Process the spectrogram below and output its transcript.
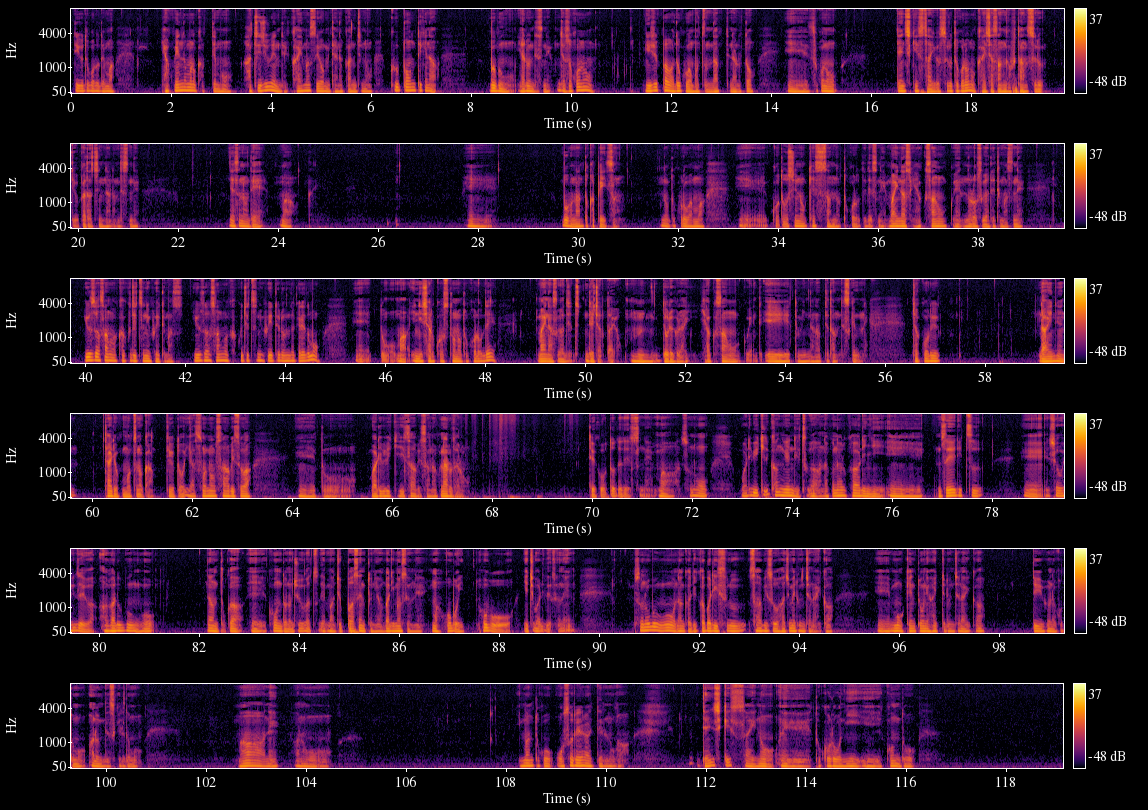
っていうところでまあ100円のもの買っても80円で買えますよみたいな感じのクーポン的な部分をやるんですね。じゃあそこの20%はどこが持つんだってなると、えー、そこの電子決済をするところの会社さんが負担するっていう形になるんですね。ですのでまあえー、某なんとかペイさんのところはまあえー、今年の決算のところでですねマイナス103億円のロスが出てますね。ユーザーさんは確実に増えてます。ユーザーさんは確実に増えてるんだけれどもえー、っとまあイニシャルコストのところでマイナスが出ちゃったよ。うんどれぐらい？103億円ってえーってみんななってたんですけどね。じゃあこれ来年体力持つのかっていうといやそのサービスはえっ、ー、と割引サービスはなくなるだろう。っていうことでですねまあその割引還元率がなくなる代わりに、えー、税率、えー、消費税が上がる分をなんとか、えー、今度の10月で、まあ、10%に上がりますよね。まあほぼほぼ1割ですよね。その分をなんかリカバリーするサービスを始めるんじゃないか、えー、もう検討に入ってるんじゃないか。っていうふうなこともあるんですけれども。まあねあのー、今んとこ恐れられてるのが電子決済の、えー、ところに、えー、今度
